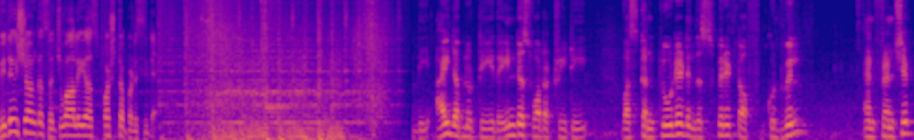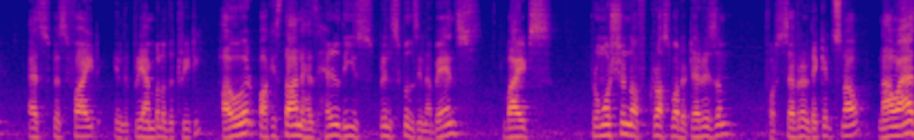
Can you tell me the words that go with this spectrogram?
ವಿದೇಶಾಂಗ ಸಚಿವಾಲಯ ಸ್ಪಷ್ಟಪಡಿಸಿದೆ. The IWT, the Indus water Treaty, was concluded in the spirit of goodwill and friendship as specified in the preamble of the treaty. However, Pakistan has held these principles in abeyance by its promotion of cross border terrorism for several decades now. Now, as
